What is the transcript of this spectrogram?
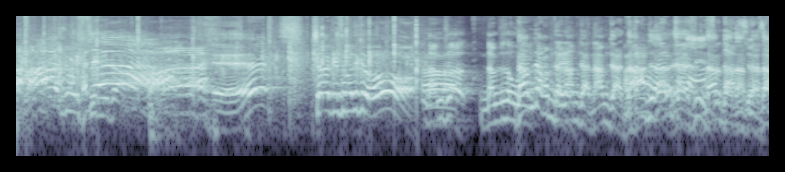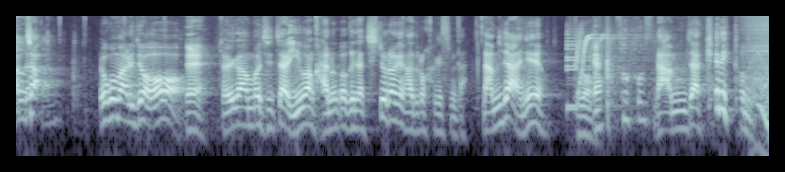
아, 좋습니다. 예. 자, 그래서 말이죠. 남자, 남자 성우. 남자 갑니다. 남자, 남자, 남자, 남자 자신 예, 있어, 남자, 남자. 남자, 남자. 요거 말이죠. 네. 저희가 한번 진짜 이왕 가는 거 그냥 치졸하게 가도록 하겠습니다. 남자 아니에요. 남자 캐릭터입니다.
